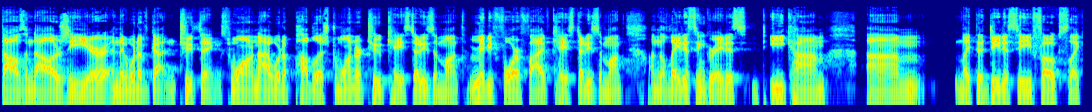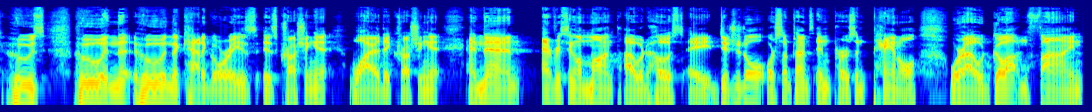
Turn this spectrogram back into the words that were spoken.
thousand dollars a year, and they would have gotten two things. One, I would have published one or two case studies a month, maybe four or five case studies a month on the latest and greatest ecom. Um, like the D2C folks, like who's who in the who in the category is is crushing it? Why are they crushing it? And then every single month I would host a digital or sometimes in person panel where I would go out and find,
